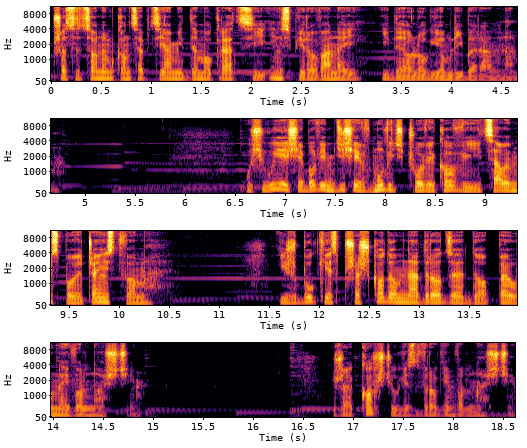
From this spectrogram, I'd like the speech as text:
przesyconym koncepcjami demokracji inspirowanej ideologią liberalną. Usiłuje się bowiem dzisiaj wmówić człowiekowi i całym społeczeństwom, iż Bóg jest przeszkodą na drodze do pełnej wolności, że Kościół jest wrogiem wolności,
